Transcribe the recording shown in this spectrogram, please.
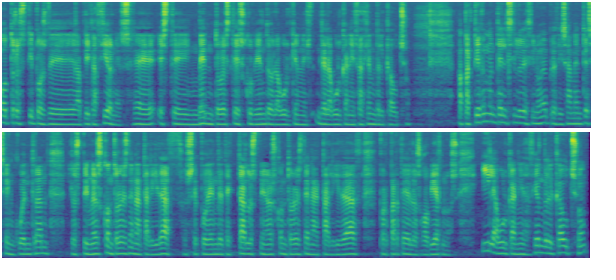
otros tipos de aplicaciones, eh, este invento, este descubrimiento de la, de la, vulcanización del caucho. A partir del siglo XIX precisamente se encuentran los primeros controles de natalidad, o se pueden detectar los primeros controles de natalidad por parte de los gobiernos, y la vulcanización del caucho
